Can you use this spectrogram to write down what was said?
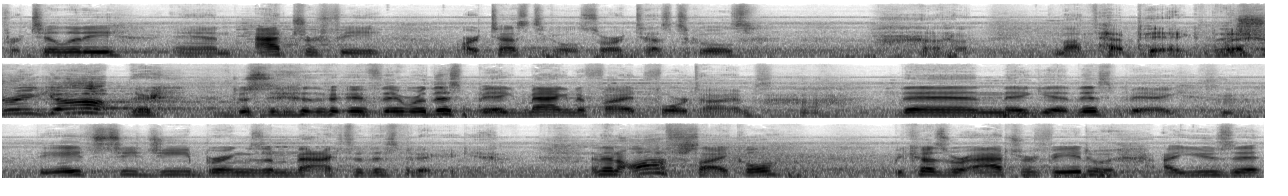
fertility and atrophy our testicles. So our testicles, not that big, but Shrink up. they're just if they were this big, magnified four times, then they get this big. The HCG brings them back to this big again. And then off cycle, because we're atrophied, I use it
